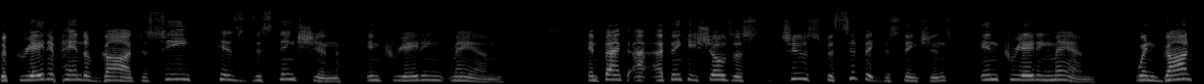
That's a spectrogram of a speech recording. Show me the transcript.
the creative hand of God to see his distinction in creating man. In fact, I, I think he shows us two specific distinctions in creating man. When God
